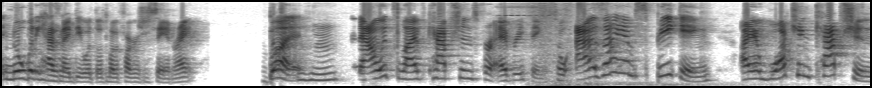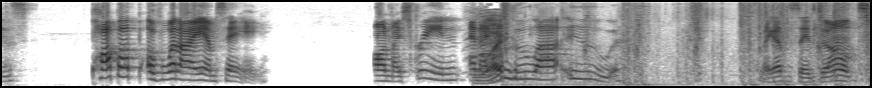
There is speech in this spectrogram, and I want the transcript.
I- nobody has an idea what those motherfuckers are saying, right? But Mm-hmm. now it's live captions for everything. So as I am speaking, I am watching captions pop up of what I am saying on my screen, and I go ooh ah ooh. And I got to say don't.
